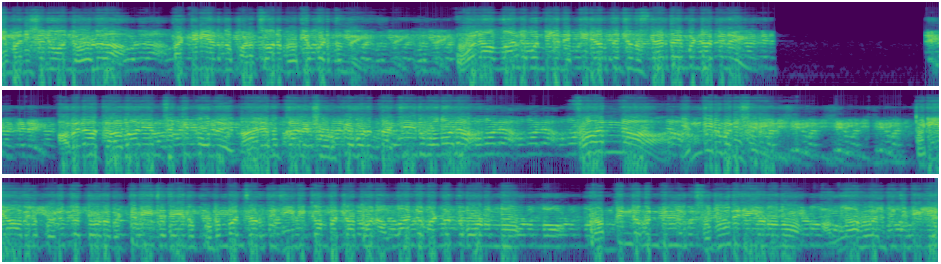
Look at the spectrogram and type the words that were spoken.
ഈ മനുഷ്യനും അവന്റെ ഓടുക. അവനാ കർവാലയം ചുറ്റിപ്പോന്ന് നാലേ മുക്കാൽ ലക്ഷം ഉറുപ്പ്യ ടച്ച് ചെയ്തു പോന്നോല. എന്തൊരു മനുഷ്യരെ? ദുനിയാവിൽ പൊരുത്തത്തോടെ വിട്ടുവീഴ്ച ചെയ്ത് കുടുംബം ചേർത്ത് ജീവിക്കാൻ പറ്റാത്തവൻ അള്ളാന്റെ മണ്ണത്ത് പോകണമെന്നോ? റബ്ബിന്റെ മുൻപിൽ സുജൂതി ചെയ്യണമെന്നോ? അള്ളാഹു ഏൽപ്പിച്ചിട്ടില്ല.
